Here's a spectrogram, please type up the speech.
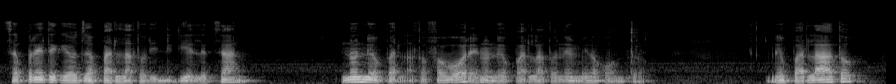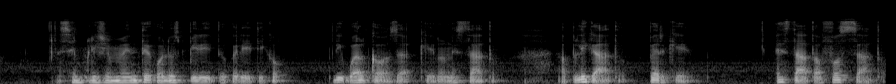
saprete che ho già parlato di DDL Zan non ne ho parlato a favore, non ne ho parlato nemmeno contro. Ne ho parlato semplicemente con lo spirito critico di qualcosa che non è stato applicato perché è stato affossato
